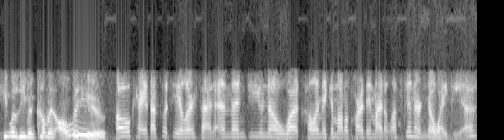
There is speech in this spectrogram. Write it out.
he was even coming over here. oh, okay. That's what Taylor said. And then do you know what color, make, and model car they might have left in, or no idea?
